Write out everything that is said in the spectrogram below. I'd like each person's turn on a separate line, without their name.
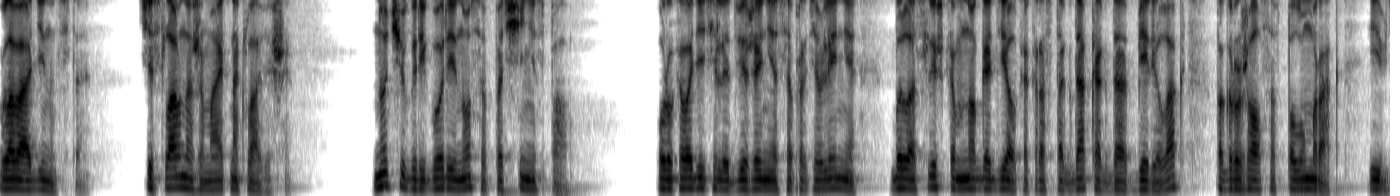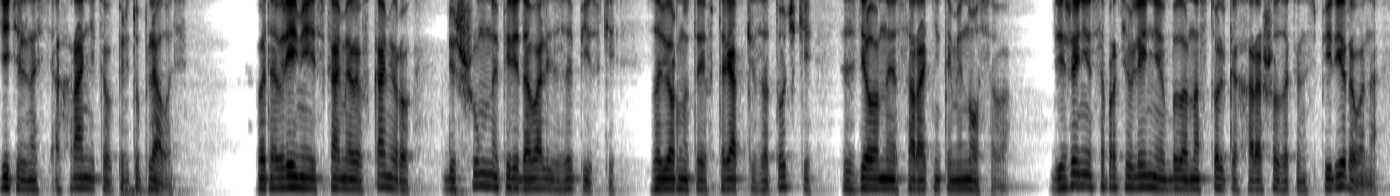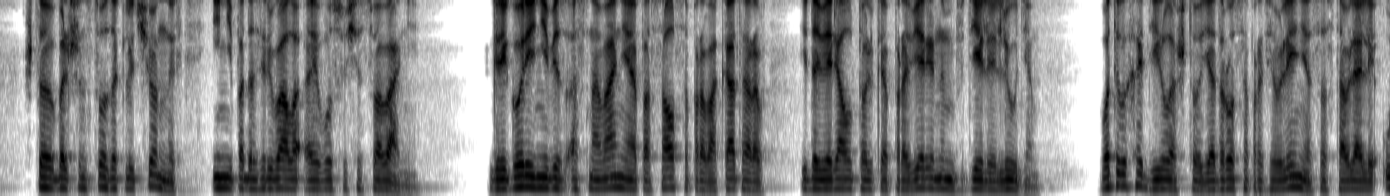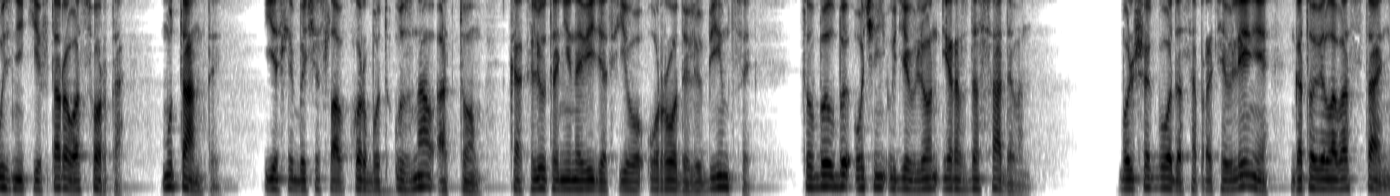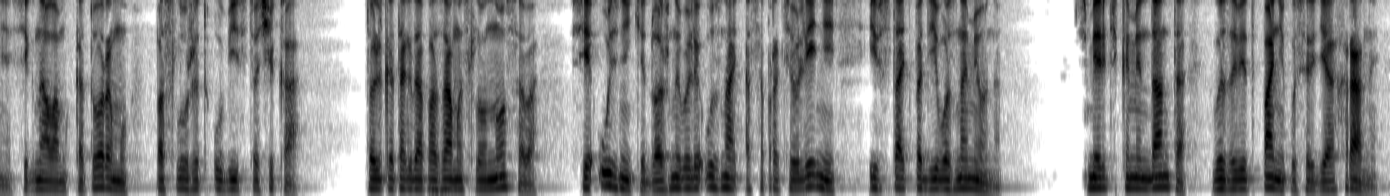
Глава 11. Числав нажимает на клавиши. Ночью Григорий Носов почти не спал. У руководителя движения сопротивления было слишком много дел как раз тогда, когда Берилак погружался в полумрак, и бдительность охранников притуплялась. В это время из камеры в камеру бесшумно передавались записки, завернутые в тряпки заточки, сделанные соратниками Носова. Движение сопротивления было настолько хорошо законспирировано, что большинство заключенных и не подозревало о его существовании. Григорий не без основания опасался провокаторов и доверял только проверенным в деле людям. Вот и выходило, что ядро сопротивления составляли узники второго сорта – мутанты. Если бы Числав Корбут узнал о том, как люто ненавидят его уроды-любимцы, то был бы очень удивлен и раздосадован. Больше года сопротивление готовило восстание, сигналом к которому послужит убийство ЧК. Только тогда по замыслу Носова все узники должны были узнать о сопротивлении и встать под его знамена. Смерть коменданта вызовет панику среди охраны.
